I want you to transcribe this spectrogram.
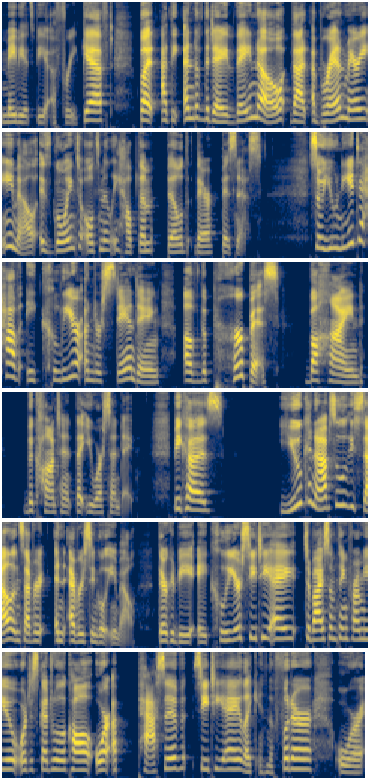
maybe it's via a free gift. But at the end of the day, they know that a brand Merry email is going to ultimately help them build their business. So you need to have a clear understanding of the purpose behind the content that you are sending because you can absolutely sell in in every single email. There could be a clear CTA to buy something from you or to schedule a call, or a passive CTA like in the footer or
